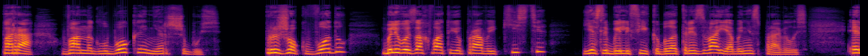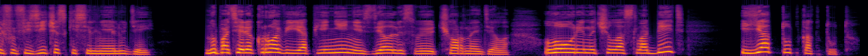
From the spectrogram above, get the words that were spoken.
Пора, ванна глубокая, не расшибусь. Прыжок в воду, болевой захват ее правой кисти. Если бы эльфийка была трезва, я бы не справилась. Эльфы физически сильнее людей. Но потеря крови и опьянение сделали свое черное дело. Лоури начала слабеть, и я тут как тут.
